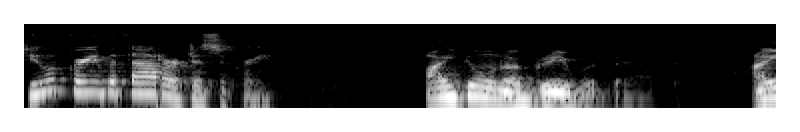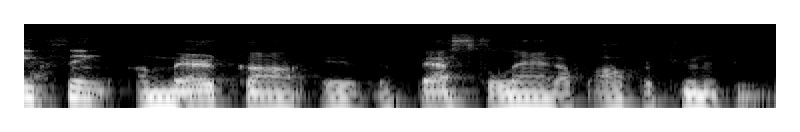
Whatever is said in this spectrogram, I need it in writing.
do you agree with that or disagree i don't agree with that I think America is the best land of opportunity.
